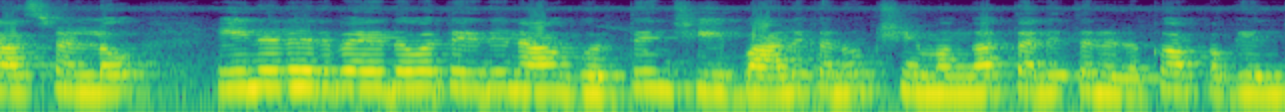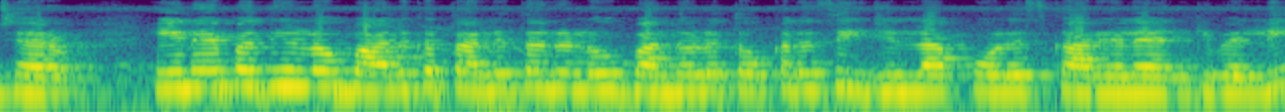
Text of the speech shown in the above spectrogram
రాష్ట్రంలో ఈ నెల ఇరవై ఐదవ తేదీన గుర్తించి బాలికను క్షేమంగా తల్లిదండ్రులకు అప్పగించారు. ఈ నేపథ్యంలో బాలిక తల్లిదండ్రులు బంధువులతో కలిసి జిల్లా పోలీస్ కార్యాలయానికి వెళ్ళి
